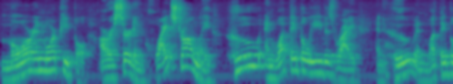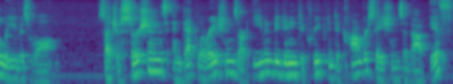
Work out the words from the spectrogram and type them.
more and more people are asserting quite strongly who and what they believe is right and who and what they believe is wrong. Such assertions and declarations are even beginning to creep into conversations about if,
